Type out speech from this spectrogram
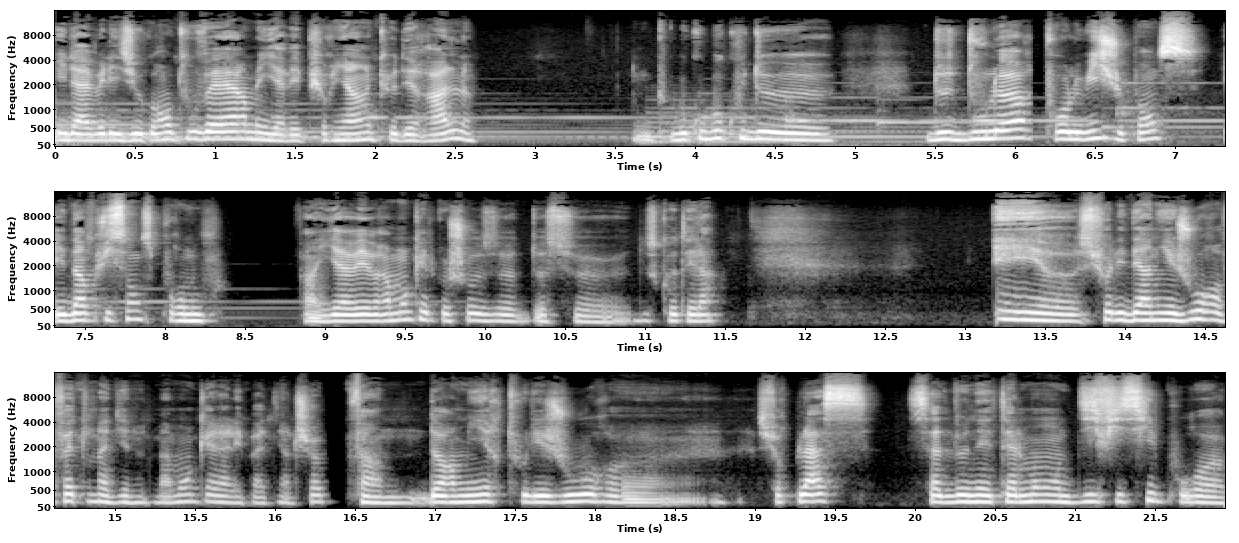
Il avait les yeux grands ouverts, mais il n'y avait plus rien que des râles. Donc beaucoup, beaucoup de, de douleur pour lui, je pense, et d'impuissance pour nous. Enfin, il y avait vraiment quelque chose de ce, de ce côté-là. Et euh, sur les derniers jours, en fait, on a dit à notre maman qu'elle allait pas tenir le choc. Enfin, dormir tous les jours euh, sur place, ça devenait tellement difficile pour euh,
